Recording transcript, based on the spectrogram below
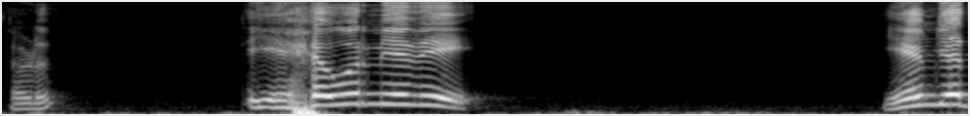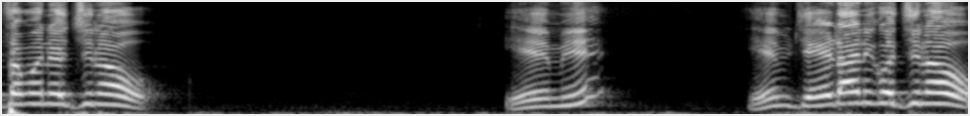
చూడు ఏ ఊరు నీది? ఏం చేస్తామని వచ్చినావు? ఏమి? ఏం చేయడానికి వచ్చినావు?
